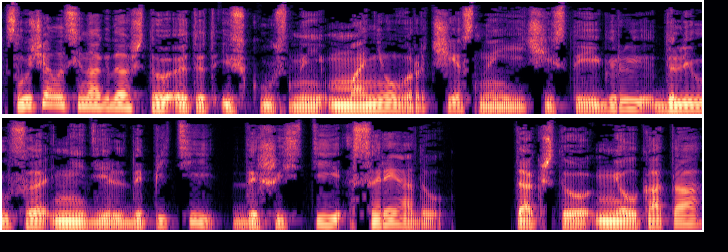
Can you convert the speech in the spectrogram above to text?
Случалось иногда, что этот искусный маневр честной и чистой игры длился недель до пяти, до шести сряду, так что мелкота,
